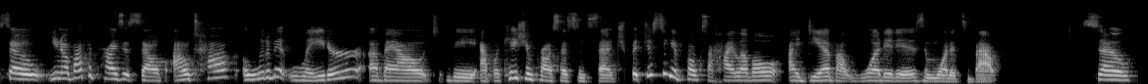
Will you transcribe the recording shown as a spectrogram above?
so, you know, about the prize itself, I'll talk a little bit later about the application process and such, but just to give folks a high level idea about what it is and what it's about. So,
